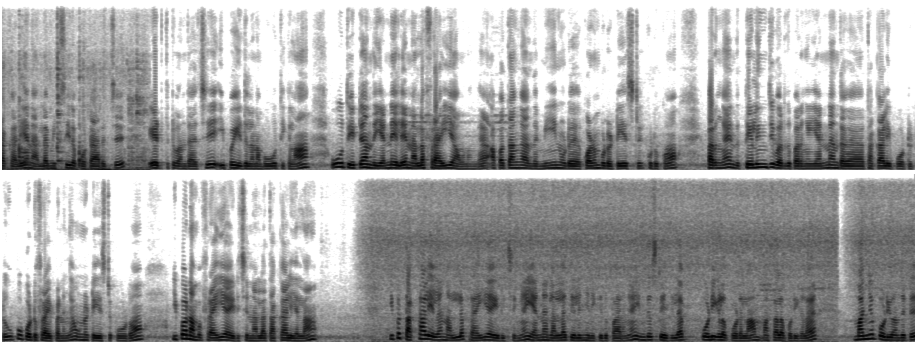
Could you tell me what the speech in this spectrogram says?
தக்காளியை நல்லா மிக்சியில் போட்டு அரைச்சி எடுத்துகிட்டு வந்தாச்சு. இப்போ இதில் நம்ம ஊற்றிக்கலாம் ஊற்றிட்டு அந்த எண்ணெயிலே நல்லா ஃப்ரை ஆகணுங்க. அப்போ தாங்க அந்த மீனோட குழம்போட டேஸ்ட்டு கொடுக்கும். பாருங்கள் இந்த தெளிஞ்சு வருது பாருங்கள் எண்ணெய் அந்த தக்காளி போட்டுட்டு உப்பு போட்டு ஃப்ரை பண்ணுங்கள் இன்னும் டேஸ்ட்டு கூடும். இப்போ நம்ம ஃப்ரை ஆகிடுச்சு நல்லா தக்காளியெல்லாம் இப்போ தக்காளி எல்லாம் நல்லா ஃப்ரை ஆகிடுச்சுங்க எண்ணெய் நல்லா தெளிஞ்சு நிற்கிது பாருங்கள் இந்த ஸ்டேஜில் பொடிகளை போடலாம் மசாலா பொடிகளை. மஞ்சள் பொடி வந்துட்டு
